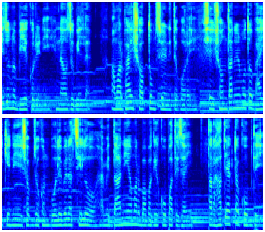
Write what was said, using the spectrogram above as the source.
এজন্য বিয়ে করিনি নাওজুবিল্লা আমার ভাই সপ্তম শ্রেণীতে পড়ে। সেই সন্তানের মতো ভাইকে নিয়ে এসব যখন বলে বেড়াচ্ছিল, আমি দা নিয়ে আমার বাবাকে কোপাতে যাই। তার হাতে একটা কোপ দেই,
